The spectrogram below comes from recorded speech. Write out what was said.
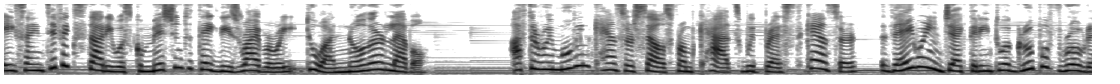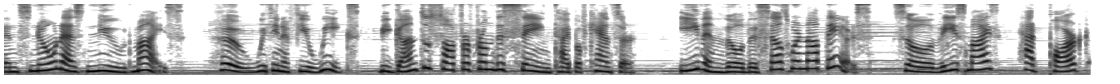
a scientific study was commissioned to take this rivalry to another level. After removing cancer cells from cats with breast cancer, they were injected into a group of rodents known as nude mice, who, within a few weeks, began to suffer from the same type of cancer, even though the cells were not theirs. So these mice had part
